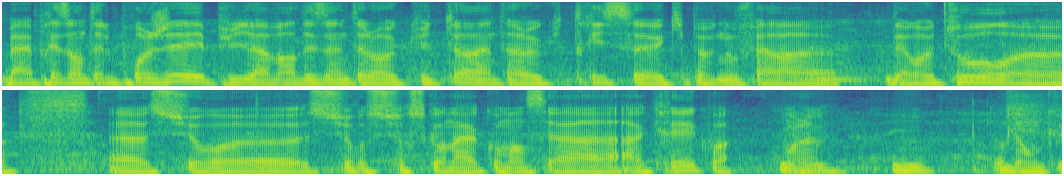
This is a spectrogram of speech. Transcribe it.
bah, présenter le projet et puis avoir des interlocuteurs, interlocutrices euh, qui peuvent nous faire euh, des retours euh, sur, sur, sur ce qu'on a commencé à, créer. Quoi. Voilà. Mhm. Mhm. Donc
